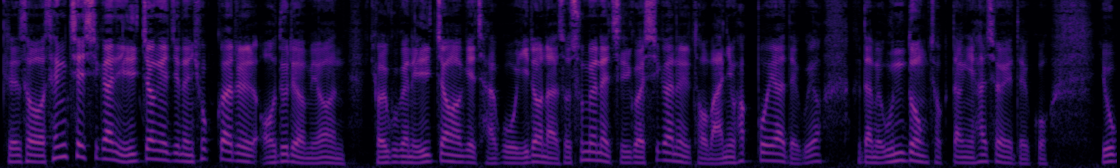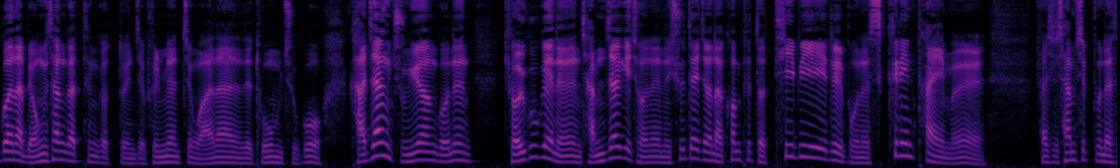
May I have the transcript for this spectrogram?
그래서 생체 시간이 일정해지는 효과를 얻으려면 결국에는 일정하게 자고 일어나서 수면의 질과 시간을 더 많이 확보해야 되고요. 그다음에 운동 적당히 하셔야 되고 요가나 명상 같은 것도 이제 불면증 완화하는 데 도움 주고 가장 중요한 거는 결국에는 잠자기 전에는 휴대전화, 컴퓨터, TV를 보는 screen time을 사실 30분에서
